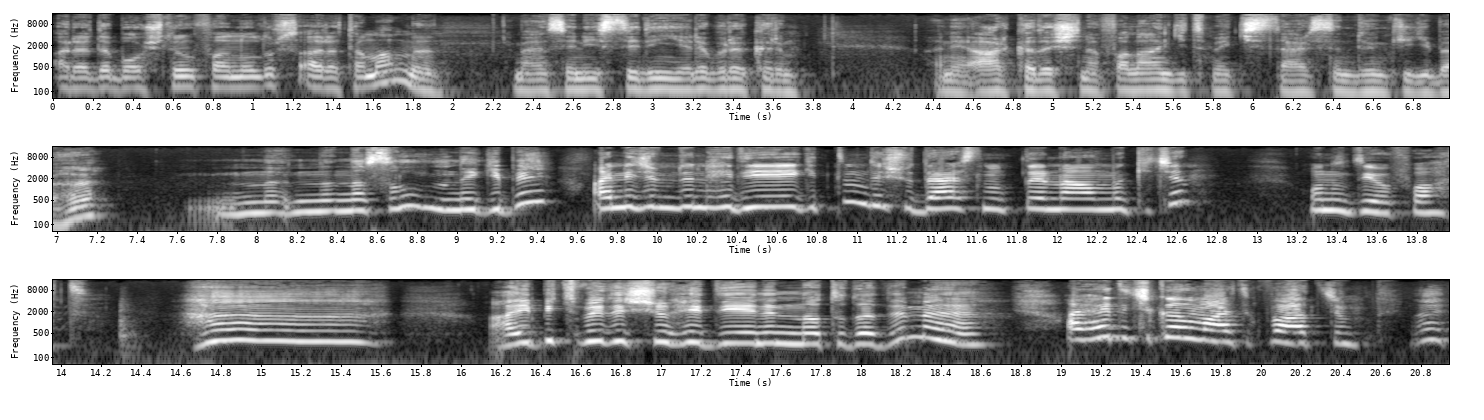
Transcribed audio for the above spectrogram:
Arada boşluğun falan olursa ara tamam mı? Ben seni istediğin yere bırakırım. Hani arkadaşına falan gitmek istersin dünkü gibi ha? nasıl ne gibi? Anneciğim dün hediyeye gittim de şu ders notlarını almak için. Onu diyor Fuat. Ha, ay bitmedi şu hediyenin notu da değil mi? Ay hadi çıkalım artık Fuat'cığım. Hadi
